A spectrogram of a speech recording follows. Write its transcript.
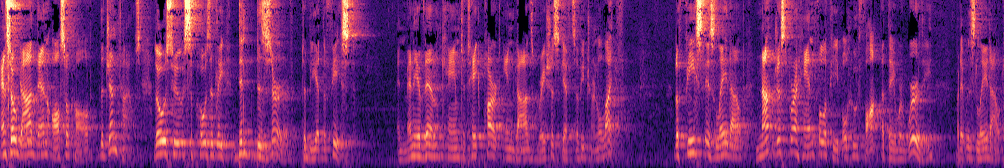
And so God then also called the Gentiles, those who supposedly didn't deserve to be at the feast. And many of them came to take part in God's gracious gifts of eternal life. The feast is laid out not just for a handful of people who thought that they were worthy, but it was laid out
